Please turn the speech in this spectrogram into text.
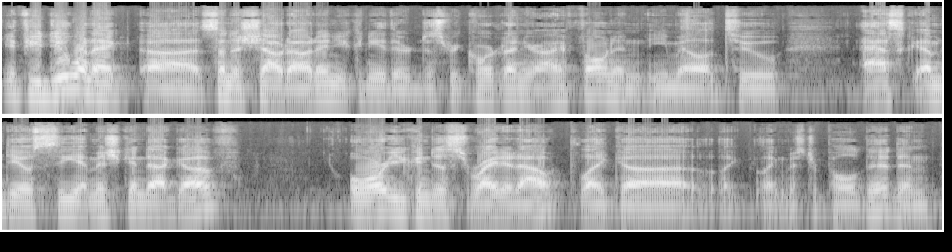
if you do want to uh, send a shout out in, you can either just record it on your iPhone and email it to askmdoc at michigan.gov, or you can just write it out like uh, like like Mr. Pohl did, and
